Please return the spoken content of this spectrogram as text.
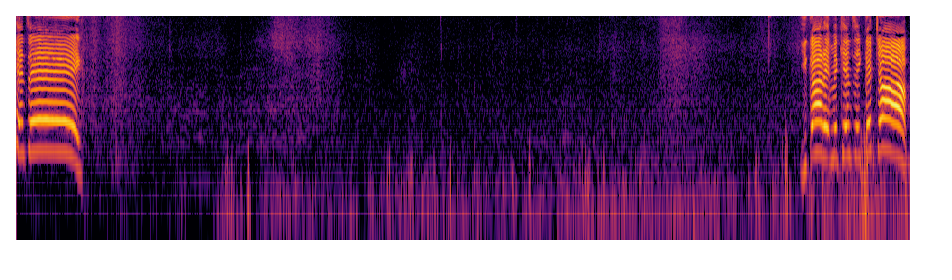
Mackenzie! You got it, Mackenzie. Good job.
